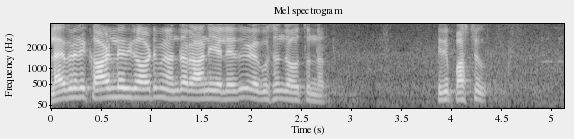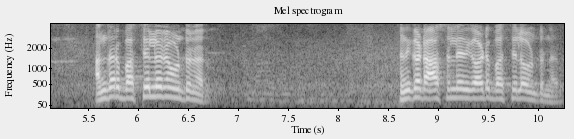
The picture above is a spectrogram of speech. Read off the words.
లైబ్రరీ కార్డు లేదు కాబట్టి మేము అందరు రానియలేదు. ఇక్కడ కూర్చొని చదువుతున్నారు. ఇది ఫస్ట్. అందరు బస్తీల్లోనే ఉంటున్నారు. ఎందుకంటే హాస్టల్ లేదు కాబట్టి బస్తీలో ఉంటున్నారు.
